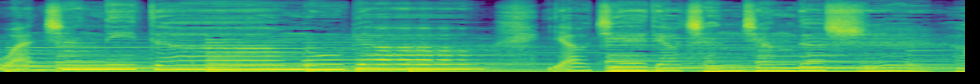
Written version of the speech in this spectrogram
完成你的目标，要戒掉逞强的时候。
